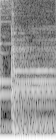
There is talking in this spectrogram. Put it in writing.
you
